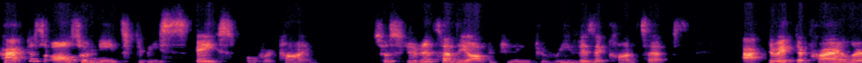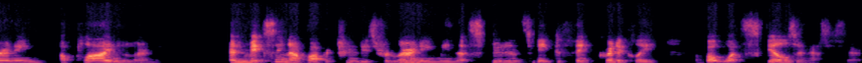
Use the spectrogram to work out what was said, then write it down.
Practice also needs to be spaced over time. So students have the opportunity to revisit concepts, activate their prior learning, apply new learning. And mixing up opportunities for learning mean that students need to think critically about what skills are necessary.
